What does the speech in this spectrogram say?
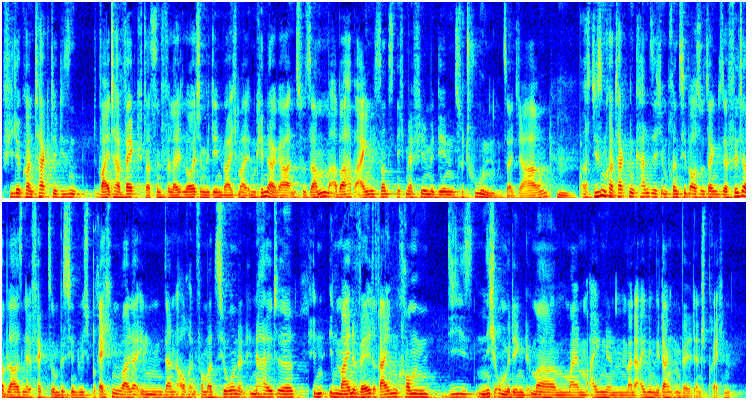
viele Kontakte, die sind weiter weg. Das sind vielleicht Leute, mit denen war ich mal im Kindergarten zusammen, aber habe eigentlich sonst nicht mehr viel mit denen zu tun seit Jahren. Mhm. Aus diesen Kontakten kann sich im Prinzip auch sozusagen dieser Filterblaseneffekt so ein bisschen durchbrechen, weil da eben dann auch Informationen und Inhalte in, in meine Welt reinkommen, die nicht unbedingt immer meinem eigenen, meiner eigenen Gedankenwelt entsprechen.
